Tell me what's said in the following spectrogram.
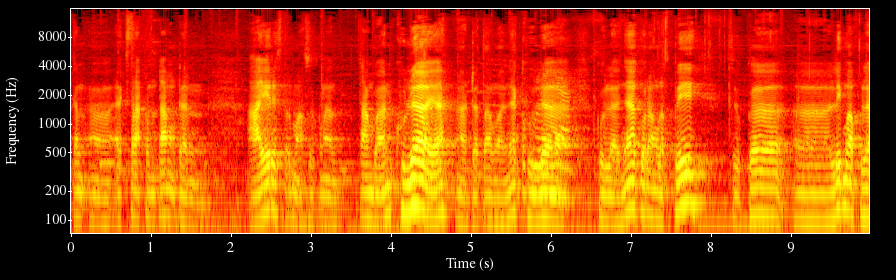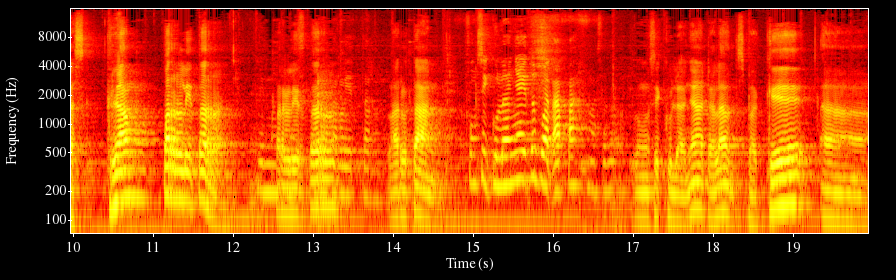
kan eh, ekstrak kentang dan air termasuk nan- tambahan gula ya ada tambahannya gula gulanya. gulanya kurang lebih juga eh, 15 gram per liter 15 per liter per liter. larutan Fungsi gulanya itu buat apa, Mas fungsi gulanya adalah sebagai eh,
